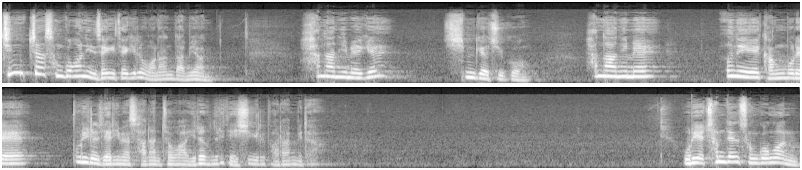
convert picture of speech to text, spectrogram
진짜 성공한 인생이 되기를 원한다면 하나님에게 심겨지고 하나님의 은혜의 강물에 뿌리를 내리며 사는 저와 여러분들이 되시기를 바랍니다. 우리의 참된 성공은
